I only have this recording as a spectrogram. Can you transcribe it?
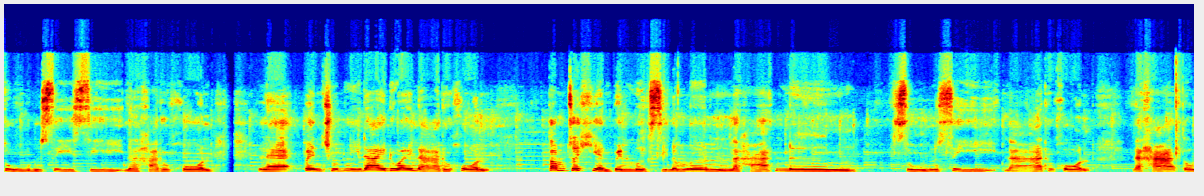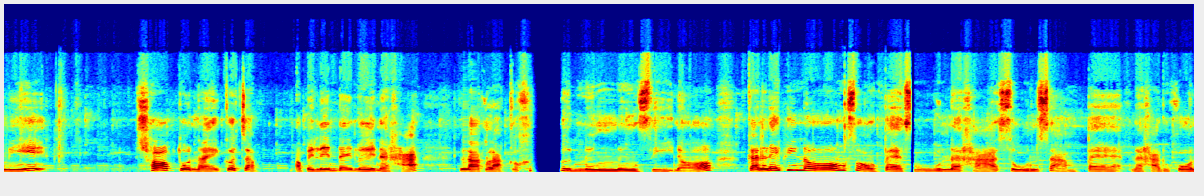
ศูนย์สี่สี่นะคะทุกคน และเป็นชุดนี้ได้ด้วยนะทุกคนต้อมจะเขียนเป็นหมึกสีน้ำเงินนะคะหนึ่งศูนย์สี่นะทุกคนนะคะ ตรงนี้ชอบตัวไหนก็จับเอาไปเล่นได้เลยนะคะ หลักๆกก็คือหนึ่งหนึ่งสี่เนาะการเลขพี่น้องสองแปดศูนย์นะคะศูนย์สามแปดนะคะทุกคน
